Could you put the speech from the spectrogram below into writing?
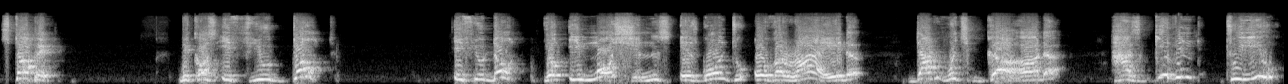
stop it. Because if you don't, if you don't, your emotions is going to override that which God has given to you.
